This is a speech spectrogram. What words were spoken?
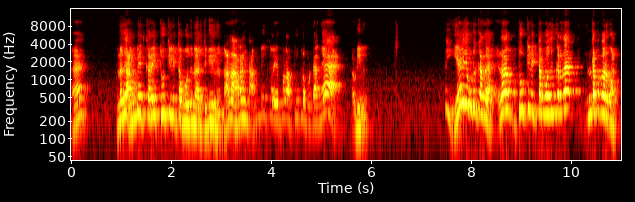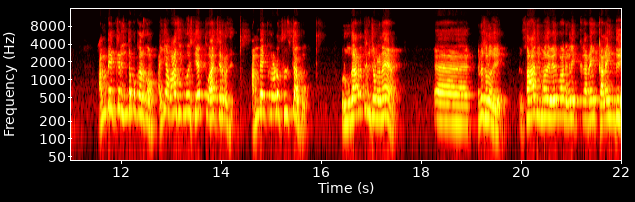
என்னது அம்பேத்கரை தூக்கிலிட்ட போதுனாரு திடீர்னு. நல்லா அரண்ட் அம்பேத்கரை எப்படா தூக்கில போட்டாங்க? அப்படின்னு. எழுதி கொடுக்கறத ஏதாவது தூக்கிலிட்ட போதுங்கிறத இந்த பக்கம் இருக்கும். அம்பேத்கர் இந்த பக்கம் இருக்கும். ஐயா வாசிக்கும் போது சேர்த்து வாசிடுறது அம்பேத்கரோட ஃபுல் ஸ்டாப் ஒரு உதாரணத்துக்கு சொல்றேனே என்ன சொல்றது? சாதி மத வேறுபாடுகளை கடை கலைந்து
